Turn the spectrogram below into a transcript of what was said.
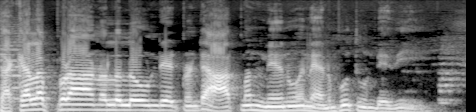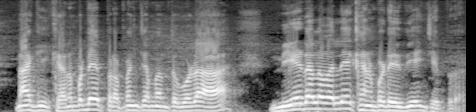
సకల ప్రాణులలో ఉండేటువంటి ఆత్మను నేను అనే అనుభూతి ఉండేది. నాకు ఈ కనపడే ప్రపంచమంతా కూడా నీడల వల్లే కనపడేది అని చెప్పేవారు.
